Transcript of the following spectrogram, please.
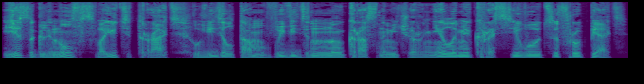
Я заглянул в свою тетрадь, увидел там выведенную красными чернилами красивую цифру 5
